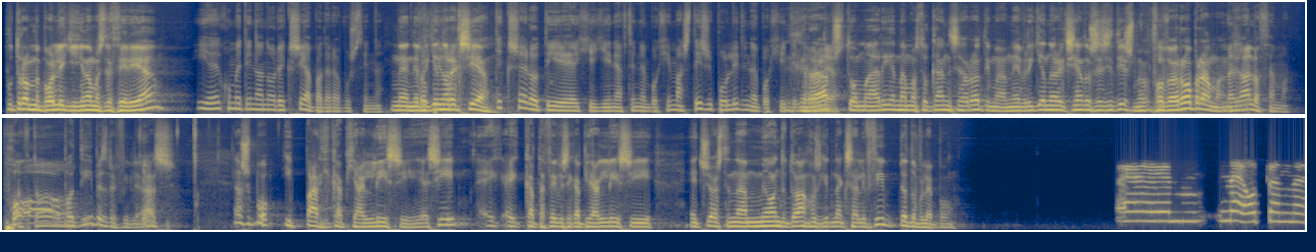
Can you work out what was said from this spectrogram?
Που τρώμε πολύ και γινόμαστε θηρία. Ή έχουμε την ανορεξία, πατέρα Βουστίνε. Ναι, νευρική οποίο ανορεξία. Δεν ξέρω τι έχει γίνει αυτή την εποχή. Μαστίζει πολύ την εποχή. Την Γράψ το Μαρία να μας το κάνεις ερώτημα. Νευρική ανορεξία να το συζητήσουμε. Φοβερό πράγμα. νεα. Μεγάλο θέμα. Πω, Αυτό- από τι είπες ρε φίλε. Άσε. Να σου πω, υπάρχει κάποια λύση. Εσύ ε, ε, καταφεύγεις σε κάποια λύση έτσι ώστε να μειώνεται το άγχος γιατί να εξαλειφθεί; Δεν το βλέπω. Ε, ναι, όταν, ε,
